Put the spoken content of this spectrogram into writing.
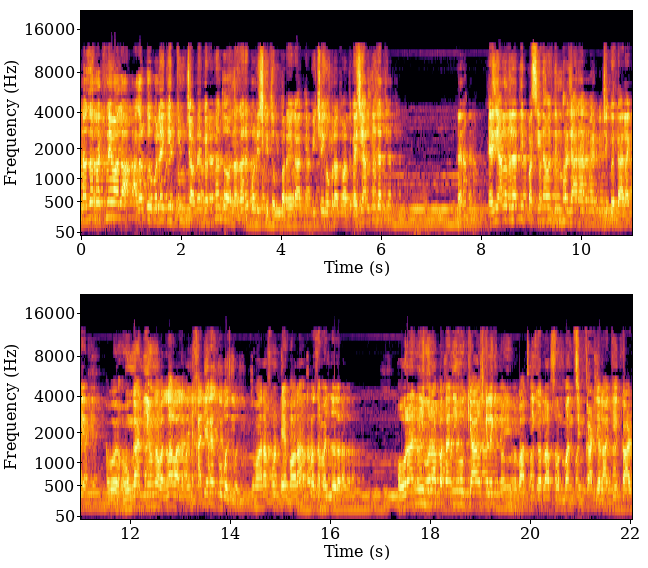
نظر رکھنے والا۔ اگر کوئی بولے کہ تم چل رہے پھر نا تو نظر ہے پولیس کی تم پر۔ ایک آدمی پیچھے گھوم رہا تمہارا تو کیسی حالت ہو جاتی؟ ہے نا؟ کیسی حالت ہو جاتی؟ ہے پسینہ میں دن بھر جا رہا ہے میرے پیچھے کوئی تعالیٰ کہ وہ ہوں گا، نہیں ہوگا واللہ والا، نہیں، خالی اگر کو بول دی تمہارا فون ٹیپ ہو رہا، تھوڑا سمجھ لو ذرا۔ ہو رہا، نہیں ہو رہا پتا نہیں وہ کیا اس کے لیکن میں بات نہیں کر رہا۔ فون بند، سم کارڈ جلا کے کاٹ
